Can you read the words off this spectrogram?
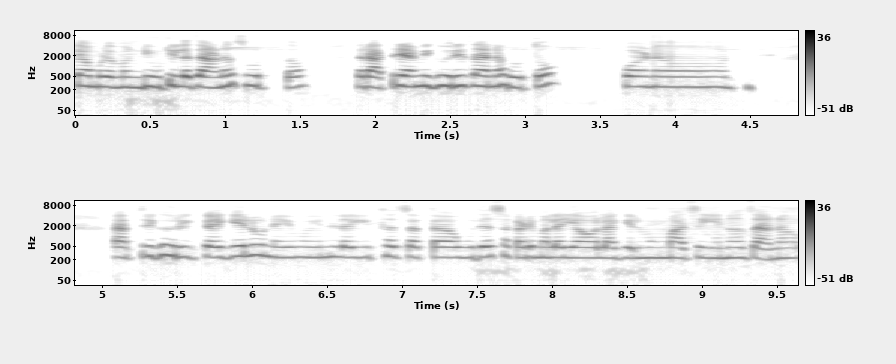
त्यामुळे मग ड्युटीला जाणंच होतं. तर रात्री आम्ही घरी जाणार होतो. पण रात्री घरी काही गेलो नाही. म्हणलं इथंच आता उद्या सकाळी मला यावं लागेल. मग माझं येणं जाणं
